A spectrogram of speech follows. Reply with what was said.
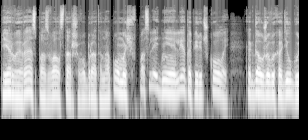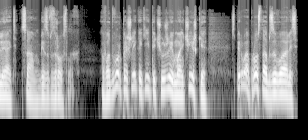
Первый раз позвал старшего брата на помощь в последнее лето перед школой, когда уже выходил гулять, сам, без взрослых. Во двор пришли какие-то чужие мальчишки, сперва просто обзывались,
